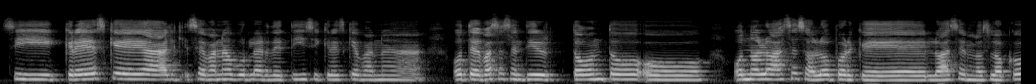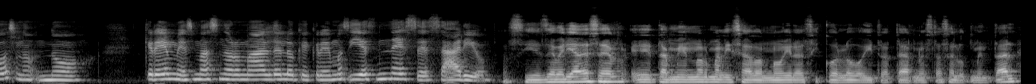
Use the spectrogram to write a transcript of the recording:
si crees que se van a burlar de ti, si crees que van a o te vas a sentir tonto o, o no lo haces solo porque lo hacen los locos, no, no. Créeme, es más normal de lo que creemos y es necesario. Así es, debería de ser eh, también normalizado no ir al psicólogo y tratar nuestra salud mental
